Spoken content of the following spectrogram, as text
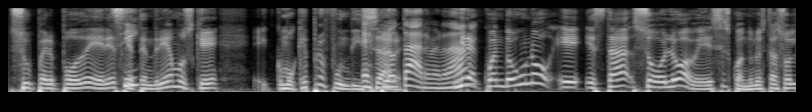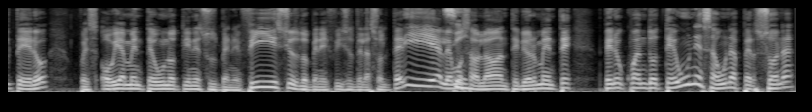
superpoderes que tendríamos que eh, como que profundizar. Explotar, ¿verdad? Mira, cuando uno eh, está solo a veces, cuando uno está soltero, pues obviamente uno tiene sus beneficios, los beneficios de la soltería, lo Sí. hemos hablado anteriormente, pero cuando te unes a una persona,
